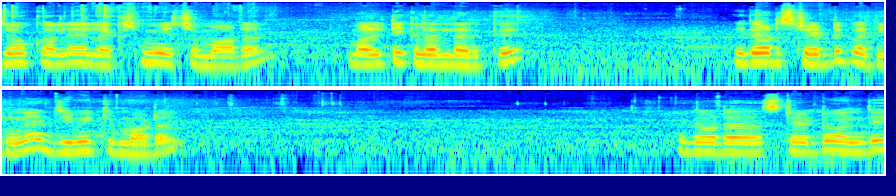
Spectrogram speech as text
ஜோக்கரில் லக்ஷ்மி வச்ச மாடல் மல்டி கலரில் இருக்குது இதோட ஸ்டெட்டு பார்த்தீங்கன்னா ஜிமிக்கி மாடல். இதோட ஸ்டெட்டு வந்து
